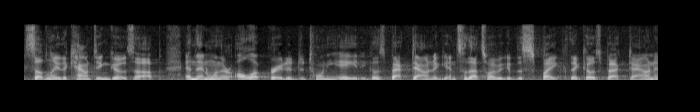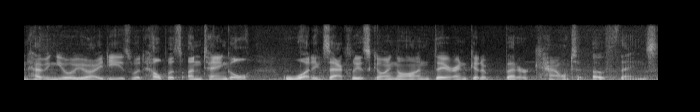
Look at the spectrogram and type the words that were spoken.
suddenly the counting goes up. And then when they're all upgraded to 28, it goes back down again. So that's why we get the spike that goes back down, and having UUIDs would help us untangle what exactly is going on there and get a better count of things.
